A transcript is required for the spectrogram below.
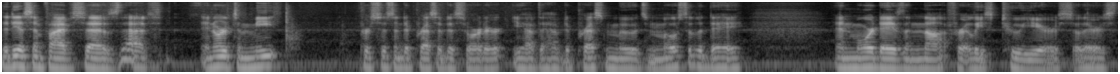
DSM 5 says that in order to meet persistent depressive disorder, you have to have depressed moods most of the day and more days than not for at least two years. So there's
